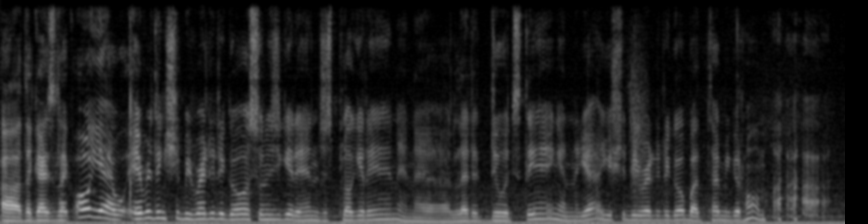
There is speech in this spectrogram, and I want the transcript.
uh, the guy's like oh yeah well, everything should be ready to go as soon as you get in just plug it in and uh, let it do its thing and yeah you should be ready to go by the time you get home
